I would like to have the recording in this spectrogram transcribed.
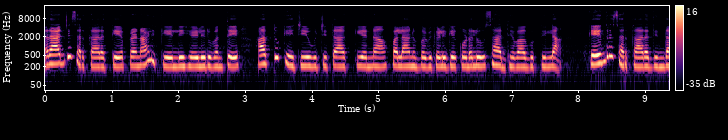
ರಾಜ್ಯ ಸರ್ಕಾರಕ್ಕೆ ಪ್ರಣಾಳಿಕೆಯಲ್ಲಿ ಹೇಳಿರುವಂತೆ ಹತ್ತು ಕೆಜಿ ಉಚಿತ ಅಕ್ಕಿಯನ್ನು ಫಲಾನುಭವಿಗಳಿಗೆ ಕೊಡಲು ಸಾಧ್ಯವಾಗುತ್ತಿಲ್ಲ. ಕೇಂದ್ರ ಸರ್ಕಾರದಿಂದ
